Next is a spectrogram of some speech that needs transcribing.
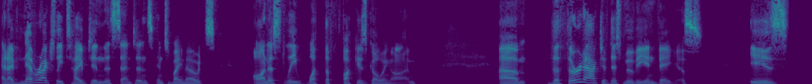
and I've never actually typed in this sentence into my notes honestly what the fuck is going on um the third act of this movie in Vegas is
